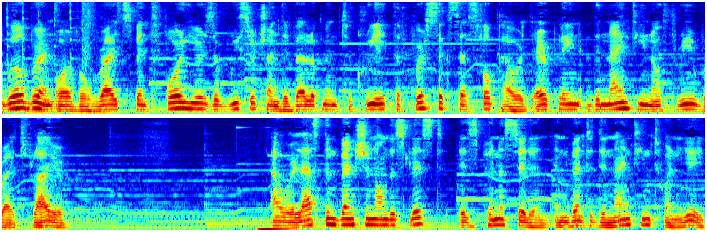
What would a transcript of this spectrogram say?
Wilbur and Orville Wright spent 4 years of research and development to create the first successful powered airplane, the 1903 Wright Flyer. Our last invention on this list is penicillin, invented in 1928.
